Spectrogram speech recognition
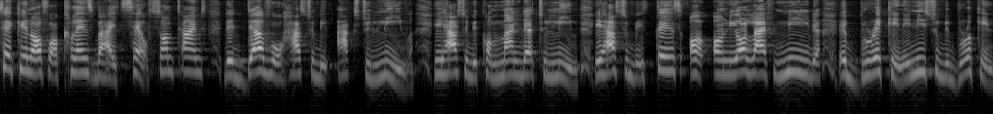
taken off or cleansed by itself. Sometimes the devil has to be asked to leave. He has to be commanded to leave. It has to be things on, on your life need a breaking. It needs to be broken.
